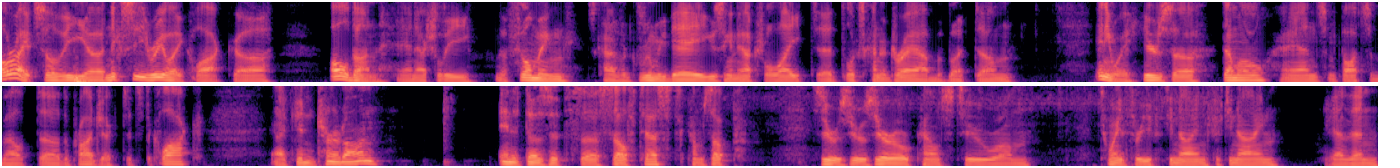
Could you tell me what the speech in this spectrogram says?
All right, so the uh, Nixie relay clock, uh, all done. And actually, the filming, it's kind of a gloomy day using a natural light. It looks kind of drab, but um, anyway, here's a demo and some thoughts about uh, the project. It's the clock. I can turn it on, and it does its uh, self-test. Comes up 000, counts to um, 23, 59, 59, and then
